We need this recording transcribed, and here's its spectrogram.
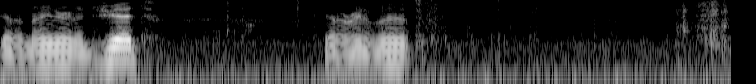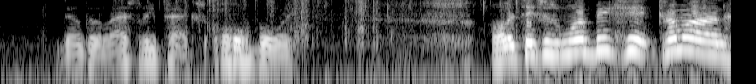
Got a Niner and a Jet. Got a random that. Down to the last three packs. Oh boy. All it takes is one big hit. Come on.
